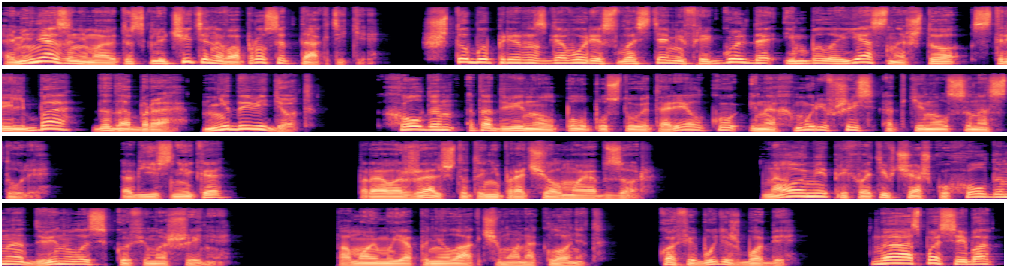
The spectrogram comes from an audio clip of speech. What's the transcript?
А меня занимают исключительно вопросы тактики. Чтобы при разговоре с властями Фригольда им было ясно, что стрельба до добра не доведет. Холден отодвинул полупустую тарелку и, нахмурившись, откинулся на стуле. «Объясни-ка». «Право, жаль, что ты не прочел мой обзор». Наоми, прихватив чашку Холдена, двинулась к кофемашине. По-моему, я поняла, к чему она клонит. Кофе будешь, Бобби? Да, спасибо.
